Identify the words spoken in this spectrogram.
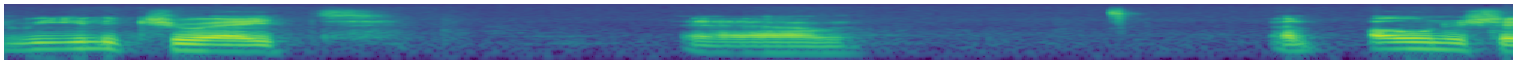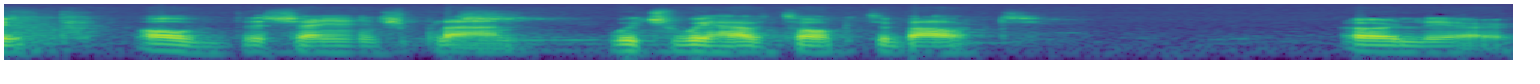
really create um, an ownership of the change plan, which we have talked about earlier,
